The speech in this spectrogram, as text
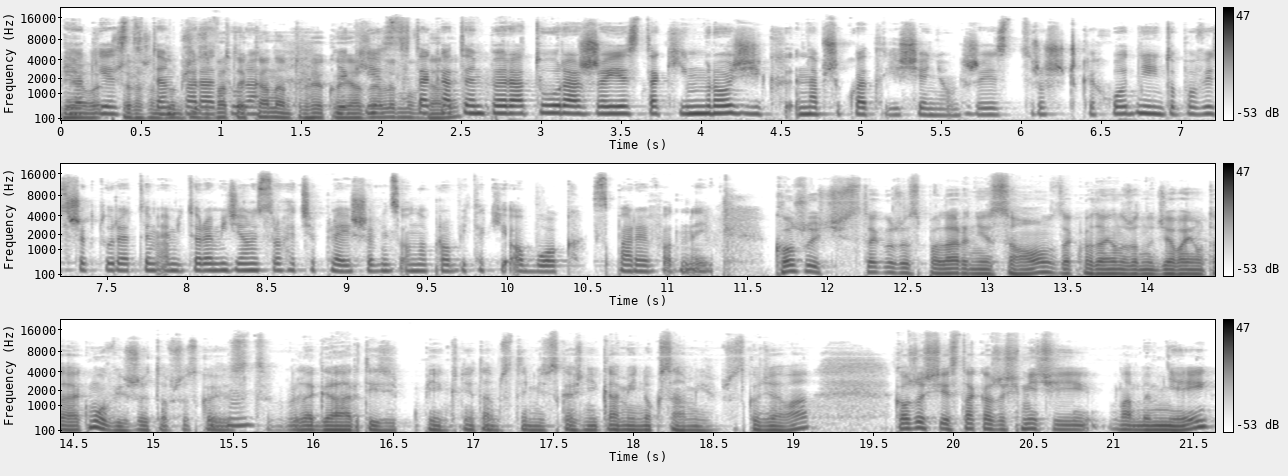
Ja, jak jest się z temperatura. Trochę Jak jest taka dalej. temperatura, że jest taki mrozik, na przykład jesienią, że jest troszeczkę chłodniej, to powietrze, które tym emitorem idzie, ono jest trochę cieplejsze, więc ono robi taki obłok z pary wodnej. Korzyść z tego, że spalarnie są, zakładając, że one działają tak jak mówisz, że to wszystko jest Mhm. lega artis, pięknie tam z tymi wskaźnikami, noksami, wszystko działa. Korzyść jest taka, że śmieci mamy mniej,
